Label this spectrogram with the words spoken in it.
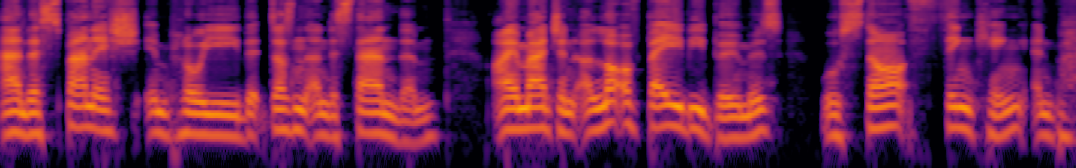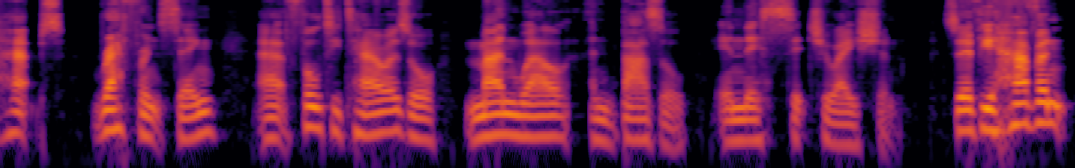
and a Spanish employee that doesn't understand them, I imagine a lot of baby boomers will start thinking and perhaps referencing uh, Fawlty Towers or Manuel and Basil in this situation. So if you haven't,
